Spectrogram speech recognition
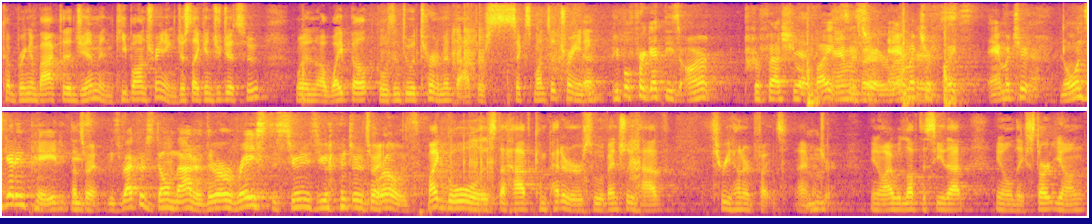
bring him back to the gym and keep on training. Just like in jiu-jitsu, when a white belt goes into a tournament after six months of training. People forget these aren't professional Yeah, fights. These are amateur amateur fights. Amateur. No one's getting paid. That's right. These records don't matter. They're erased as soon as you enter That's right. pros. My goal is to have competitors who eventually have 300 fights amateur. Mm-hmm. You know, I would love to see that. You know, they start young,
